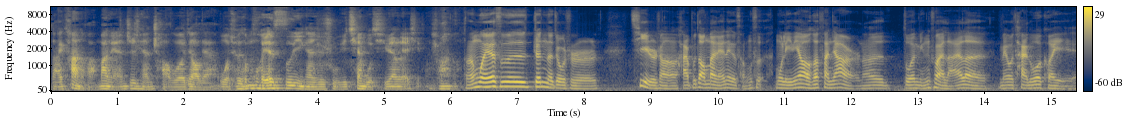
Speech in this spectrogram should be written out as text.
来看的话，曼联之前炒过教练，我觉得莫耶斯应该是属于千古奇冤类型，是吧？可能莫耶斯真的就是气质上还不到曼联那个层次。穆里尼奥和范加尔呢？作为名帅来了，没有太多可以，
